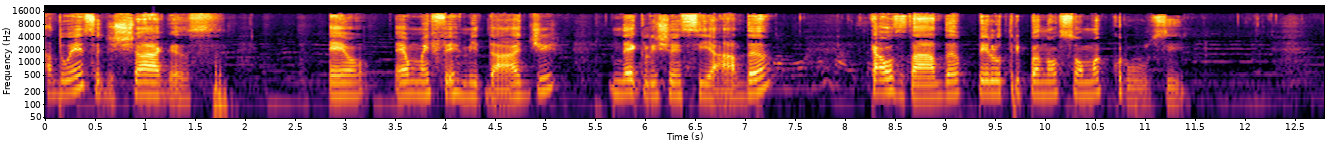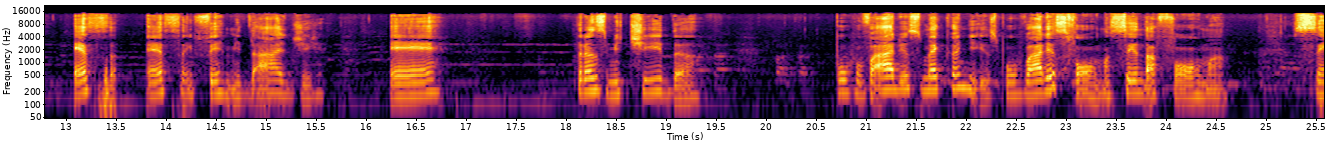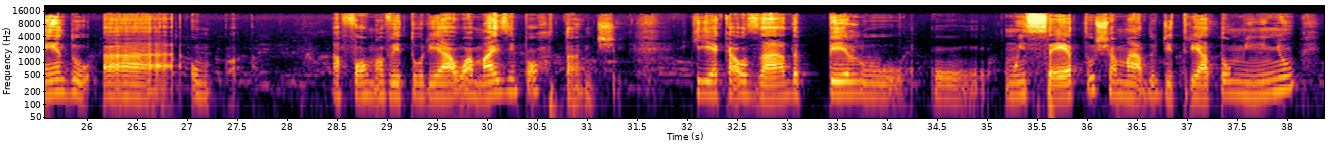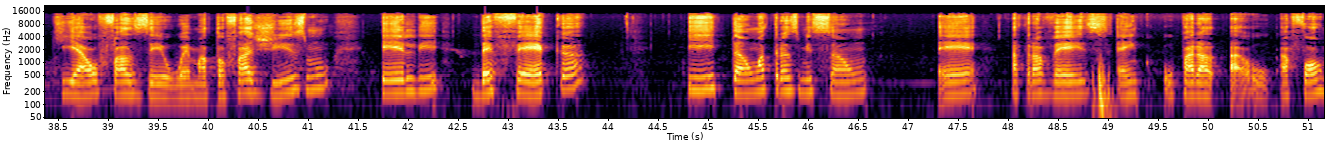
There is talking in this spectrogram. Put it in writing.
A doença de Chagas é, é uma enfermidade negligenciada causada pelo Trypanosoma cruzi. Essa, essa enfermidade é transmitida por vários mecanismos, por várias formas, sendo a forma, sendo a, a forma vetorial a mais importante, que é causada pelo um inseto chamado de triatomínio, que ao fazer o hematofagismo, ele defeca e então a transmissão é através é, o, para, a, a forma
